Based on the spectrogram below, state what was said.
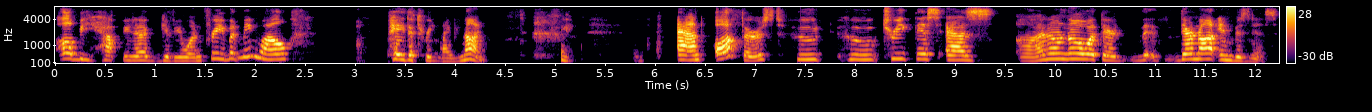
I'll be happy to give you one free. But meanwhile, pay the three ninety nine. and authors who who treat this as I don't know what they're they're not in business.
